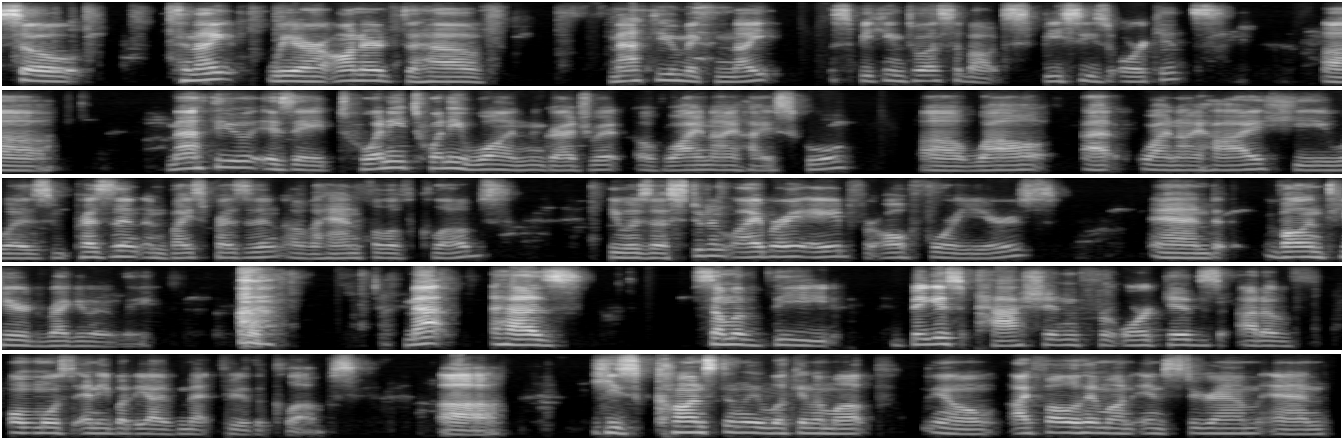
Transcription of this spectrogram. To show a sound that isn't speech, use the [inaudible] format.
So tonight we are honored to have Matthew McKnight speaking to us about species orchids. Uh, Matthew is a 2021 graduate of Waianae High School. Uh, while at Waianae High, he was president and vice president of a handful of clubs. He was a student library aide for all four years and volunteered regularly. [clears throat] Matt has some of the biggest passion for orchids out of almost anybody I've met through the clubs. Uh, he's constantly looking them up. You know, I follow him on Instagram, and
